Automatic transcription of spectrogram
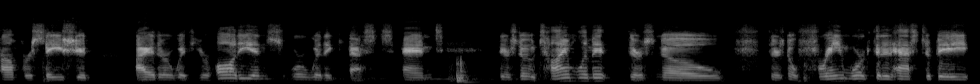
conversation, either with your audience or with a guest. And mm-hmm. there's no time limit. There's no there's no framework that it has to be.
